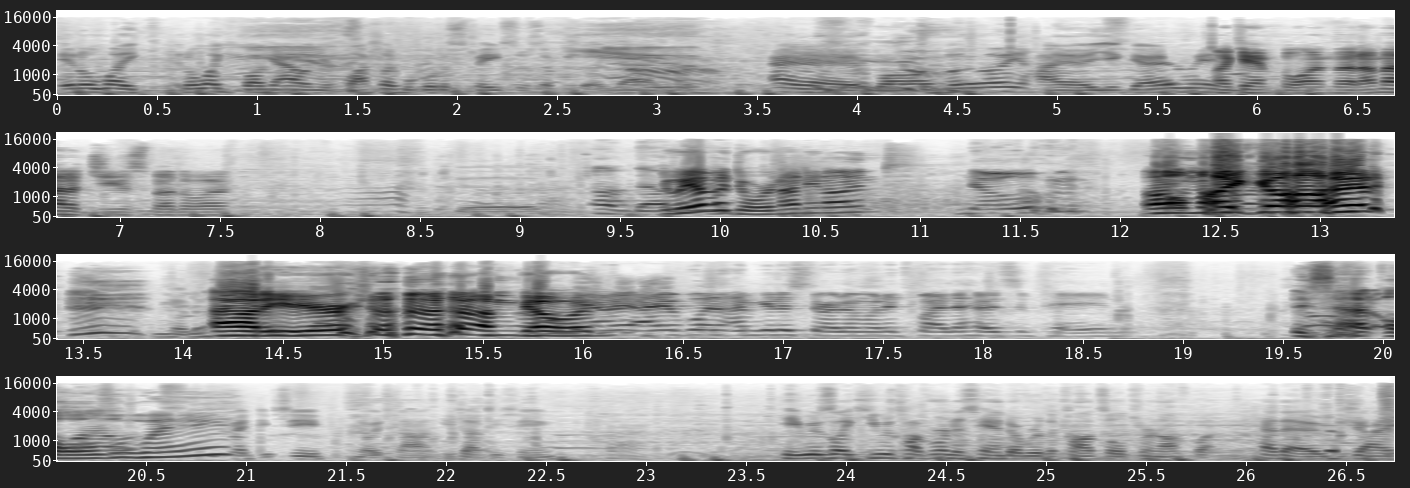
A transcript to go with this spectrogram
it'll like it'll like bug out and your flashlight will go to space or something like that. Hey, boy, how you going? I can't blind that. I'm out of juice, by the way. Good. I'm down. Do we have a door 99? No. Oh my god! Out of here. I'm going. I, I have one. I'm gonna start on when it's by the House of Pain. Is that all the way? No, he's not. He's not DCing. He was like he was hovering his hand over the console turn off button. Hello, shiny.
